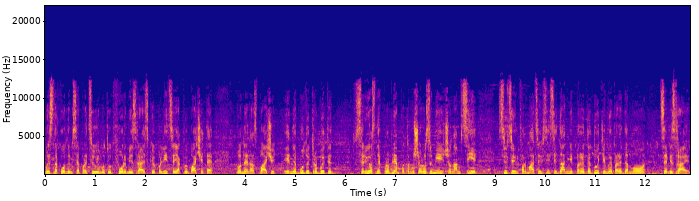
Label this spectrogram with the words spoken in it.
Ми знаходимося, працюємо тут в формі ізраїльської поліції. Як ви бачите, вони нас бачать і не будуть робити серйозних проблем, тому що розуміють, що нам всі всю цю інформацію, всі ці дані передадуть, і ми передамо це в Ізраїль.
